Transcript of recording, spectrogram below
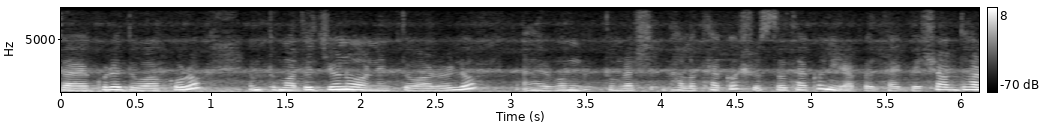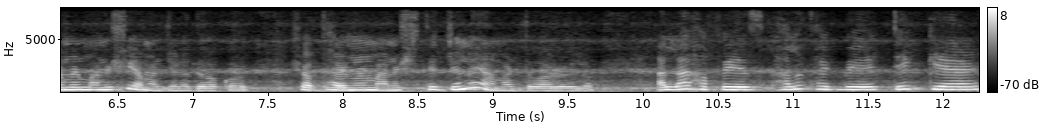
দয়া করে দোয়া করো। এবং তোমাদের জন্য অনেক দোয়া রইল। এবং তোমরা ভালো থাকো, সুস্থ থাকো, নিরাপদ থাকবে। সব ধর্মের মানুষই আমার জন্য দোয়া করো। সব ধর্মের মানুষদের জন্যই আমার দোয়া রইল। আল্লাহ হাফেজ, ভালো থাকবে। টেক কেয়ার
